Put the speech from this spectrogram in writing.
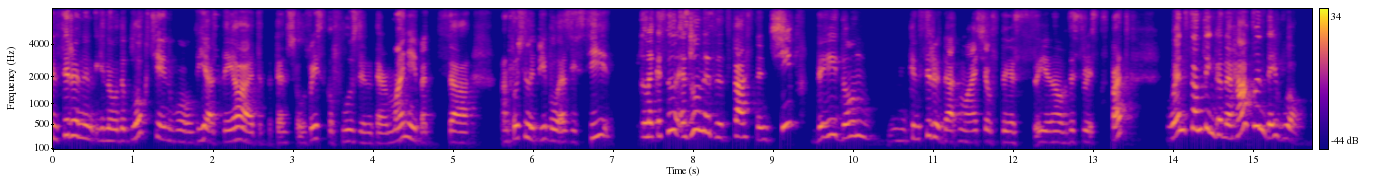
considering you know the blockchain world yes they are at the potential risk of losing their money but uh, unfortunately people as you see like as, as long as it's fast and cheap they don't consider that much of this you know of this risks but when something gonna happen they will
